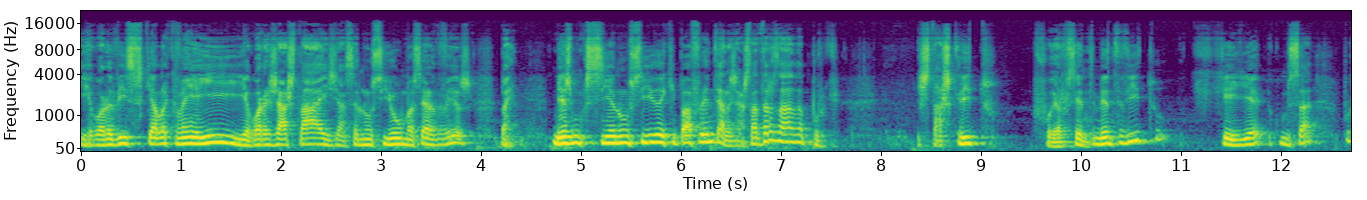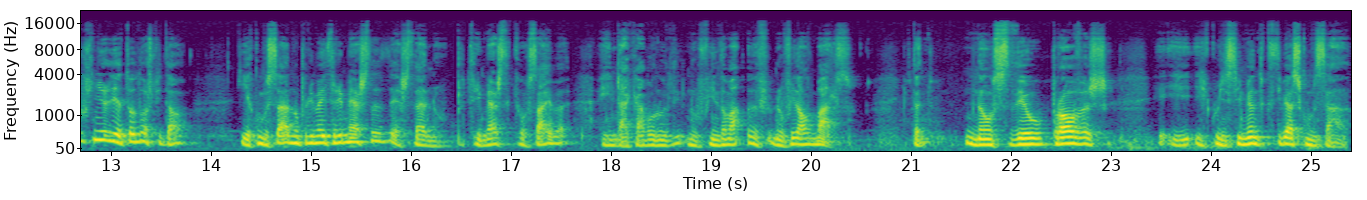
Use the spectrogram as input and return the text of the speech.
E agora disse que ela que vem aí, e agora já está, e já se anunciou uma de vezes. Bem, mesmo que se anuncie daqui para a frente, ela já está atrasada, porque está escrito, foi recentemente dito que ia começar, por o senhor diretor do hospital, que ia começar no primeiro trimestre deste ano. Trimestre, que eu saiba, ainda acaba no, no, fim de, no final de março. Portanto, não se deu provas e, e, conhecimento que tivesse começado.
